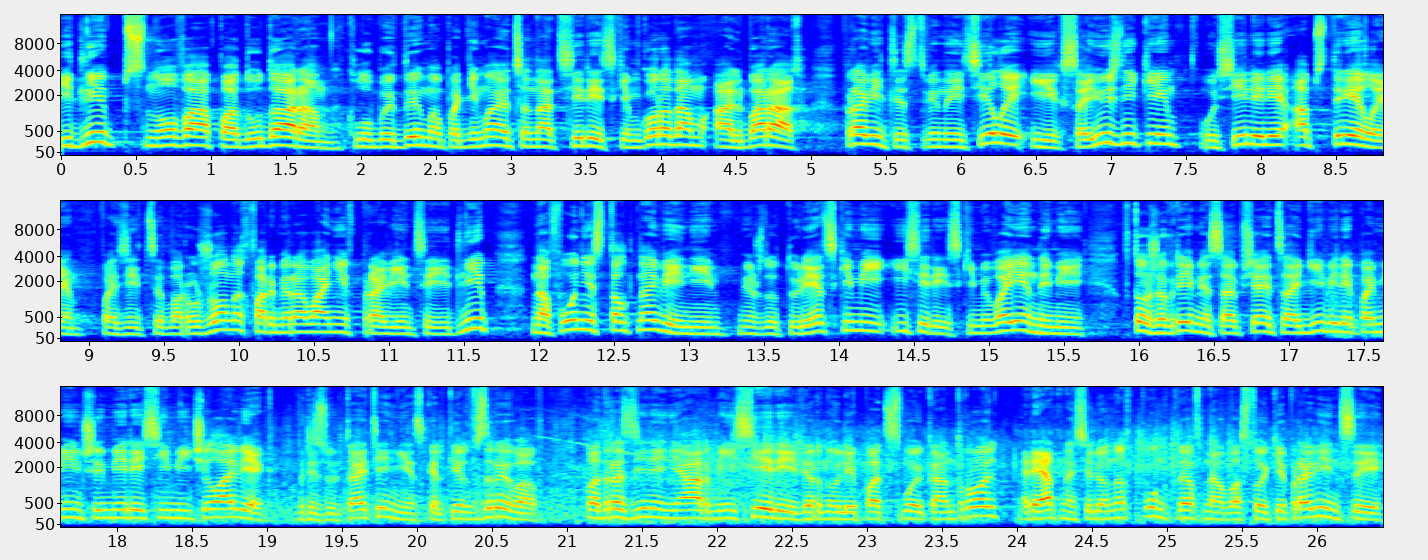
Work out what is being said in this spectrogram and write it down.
Идлиб снова под ударом. Клубы дыма поднимаются над сирийским городом Аль-Барах. Правительственные силы и их союзники усилили обстрелы позиций вооруженных формирований в провинции Идлиб на фоне столкновений между турецкими и сирийскими военными. В то же время сообщается о гибели по меньшей мере семи человек в результате нескольких взрывов. Подразделения армии Сирии вернули под свой контроль ряд населенных пунктов на востоке провинции.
